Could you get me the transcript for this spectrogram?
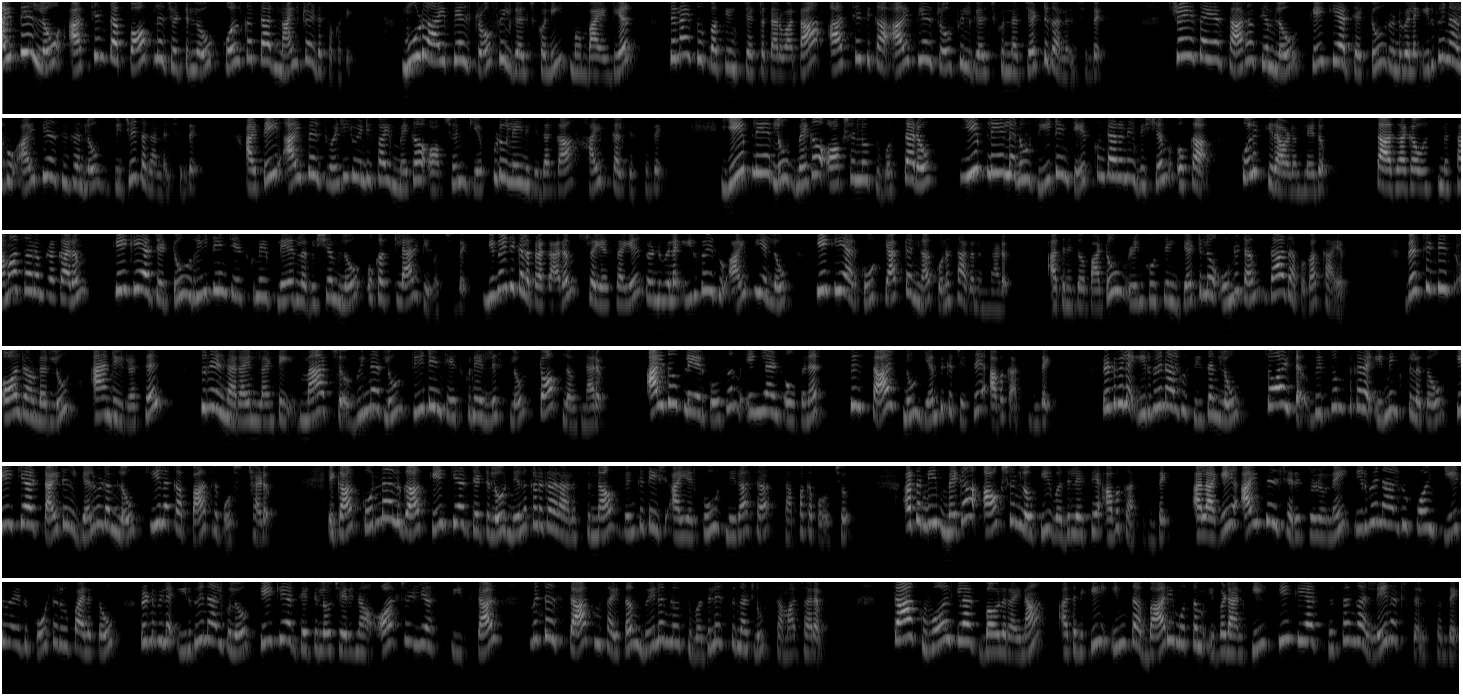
ఐపీఎల్లో అత్యంత పాపులర్ జట్టులో కోల్కతా నైట్ రైడర్స్ ఒకటి. మూడు IPL trophies గెలుచుకొని Mumbai Indians Chennai Super Kings జట్ల తర్వాత అత్యధిక ఐపీఎల్ ట్రోఫీలు గెలుచుకున్న జట్టుగా నిలిచింది. శ్రేయస్ అయ్యర్ సారథ్యంలో కేకేఆర్ జట్టు రెండు వేల ఇరవై నాలుగు ఐపీఎల్ సీజన్లో విజేతగా నిలిచింది. అయితే IPL twenty twenty five mega auction ఎప్పుడూ లేని విధంగా హైప్ కలిగిస్తుంది. ఏ ప్లేయర్లు మెగా ఆప్షన్లోకి వస్తారో ఏ ప్లేయర్లను రీటైన్ చేసుకుంటారనే విషయం ఒక కొలిక్కి రావడం లేదు. తాజాగా వస్తున్న సమాచారం ప్రకారం కేకేఆర్ జట్టు రీటైన్ చేసుకునే ప్లేయర్ల విషయంలో ఒక క్లారిటీ వచ్చింది. నివేదికల ప్రకారం శ్రేయస్ అయ్యర్ రెండు వేల ఇరవై ఐదు ఐపీఎల్లో కేకేఆర్కు కెప్టెన్గా కొనసాగనున్నాడు. అతనితో పాటు రింకు సింగ్ జట్టులో ఉండటం దాదాపుగా ఖాయం. వెస్టిండీస్ ఆల్రౌండర్లు ఆండ్రీ రసెల్ సునీల్ నారాయణ్ లాంటి మ్యాచ్ విన్నర్లు రీటైన్ చేసుకునే లిస్ట్లో టాప్లో ఉన్నారు. ఐదో ప్లేయర్ కోసం ఇంగ్లాండ్ ఓపెనర్ ఫిల్ సాల్ట్ను ఎంపిక చేసే అవకాశం ఉంది. ఇరవై నాలుగు సీజన్లో సాల్ట్ విధ్వంసకర ఇన్నింగ్స్లతో కేకేఆర్ టైటిల్ గెలవడంలో కీలక పాత్ర పోషించాడు. ఇక కొన్నాళ్ళుగా కేకేఆర్ జట్టులో నిలకడగా రాణిస్తున్న వెంకటేష్ అయ్యర్కు నిరాశ తప్పకపోవచ్చు. అతన్ని మెగా ఆప్షన్లోకి వదిలేసే అవకాశం ఉంది. అలాగే ఐపీఎల్ చరిత్రలోనే ఇరవై నాలుగు పాయింట్ ఏడు ఐదు కోట్ల రూపాయలతో రెండు వేల ఇరవై నాలుగులో కేకేఆర్ జట్టులో చేరిన ఆస్ట్రేలియా స్పీడ్ స్టార్ మిచెల్ స్టార్క్ను సైతం వేలంలోకి వదిలేస్తున్నట్లు సమాచారం. స్టాక్ వరల్డ్ క్లాస్ బౌలర్ అయినా అతనికి ఇంత భారీ మొత్తం ఇవ్వడానికి కేకేఆర్ సిద్ధంగా లేనట్లు తెలుస్తుంది.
